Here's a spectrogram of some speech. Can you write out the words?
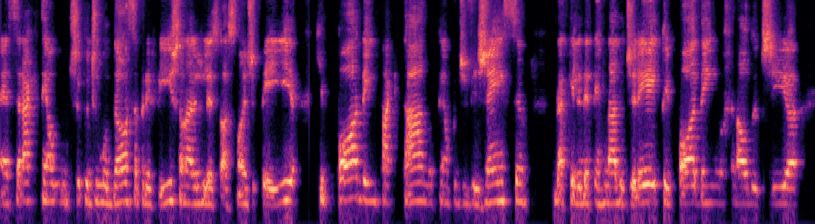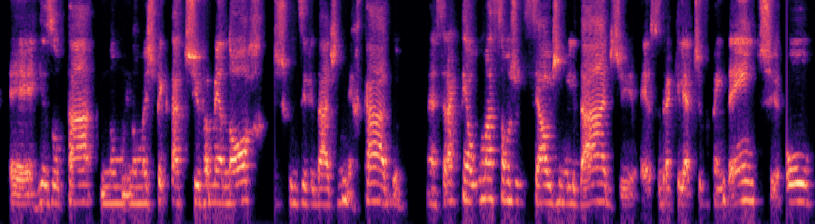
É, será que tem algum tipo de mudança prevista nas legislações de PI que podem impactar no tempo de vigência daquele determinado direito e podem, no final do dia, é, resultar num, numa expectativa menor de exclusividade no mercado? Né? Será que tem alguma ação judicial de nulidade é, sobre aquele ativo pendente? Ou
